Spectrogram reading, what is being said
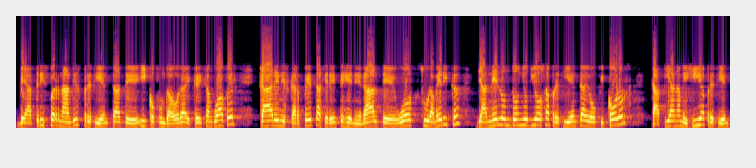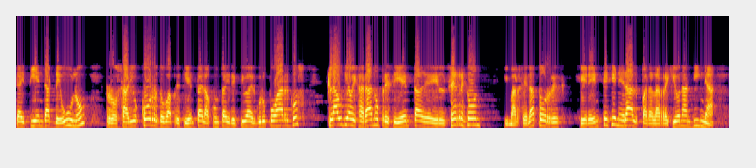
Beatriz Fernández, presidenta de y cofundadora de Crazy Wafer, Karen Escarpeta, gerente general de Work Suramérica, Yanel Londoño Diosa, presidenta de Oficolors, Tatiana Mejía, presidenta de Tiendas de Uno, Rosario Córdoba, presidenta de la Junta Directiva del Grupo Argos, Claudia Bejarano, presidenta del Cerrejón, y Marcela Torres, gerente general para la región andina,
